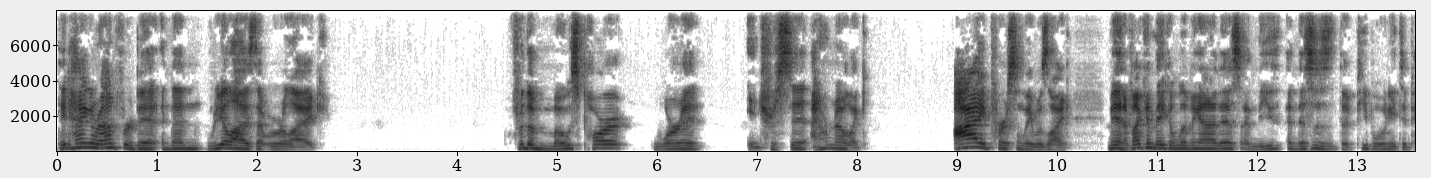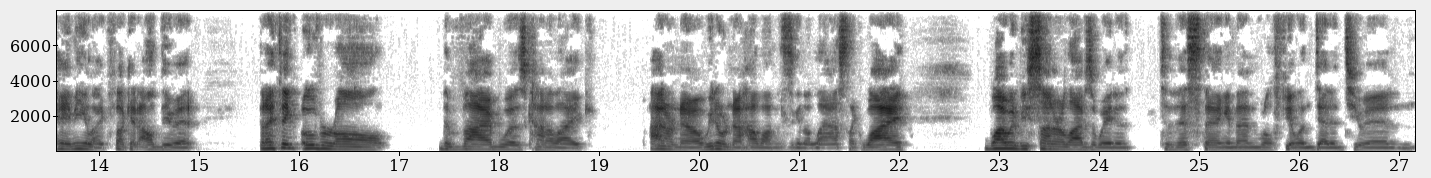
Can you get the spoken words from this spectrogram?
they'd hang around for a bit and then realize that we were like for the most part weren't interested. I don't know, like I personally was like, man, if I can make a living out of this and these and this is the people who need to pay me, like fuck it, I'll do it. But I think overall the vibe was kind of like, I don't know, we don't know how long this is gonna last. Like why why would we sign our lives away to to this thing and then we'll feel indebted to it and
